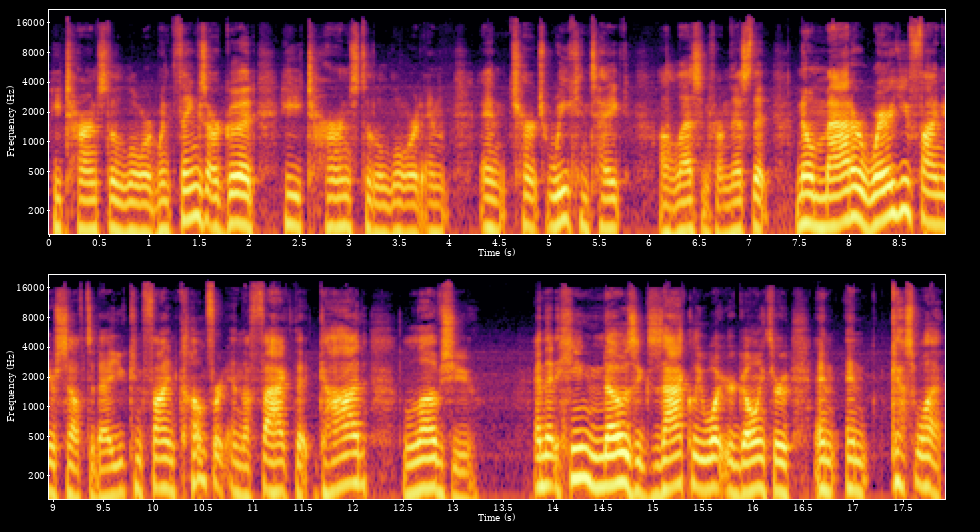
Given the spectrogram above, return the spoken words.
he turns to the Lord. When things are good, he turns to the Lord. And, and church, we can take a lesson from this that no matter where you find yourself today, you can find comfort in the fact that God loves you and that he knows exactly what you're going through. And and guess what?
